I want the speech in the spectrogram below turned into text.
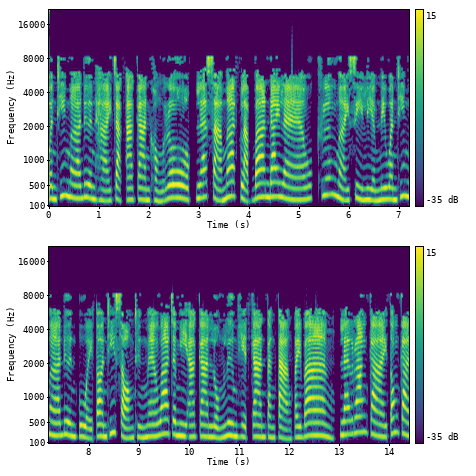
วันที่ม้าเดือนหายจากอาการของโรค และสามารถกลับบ้านได้แล้ว เครื่องหมายสี่เหลี่ยมในวันที่ม้าเดือนป่วยตอนที่สองถึงแม้ว่าจะมีอาการหลงลืมเหตุการณ์ต่างๆ ไปบ้าง และร่างกายต้องการ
